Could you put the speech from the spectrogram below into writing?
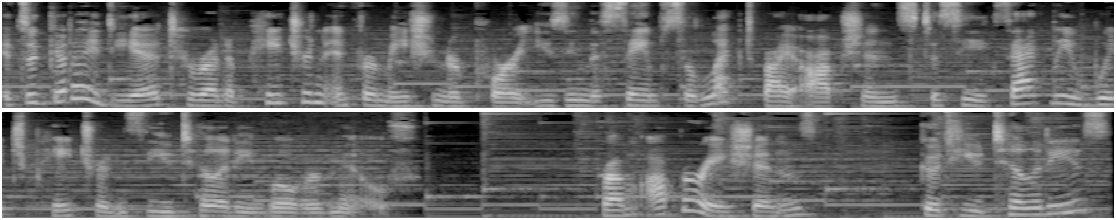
It's a good idea to run a patron information report using the same select by options to see exactly which patrons the utility will remove. From Operations, go to Utilities,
